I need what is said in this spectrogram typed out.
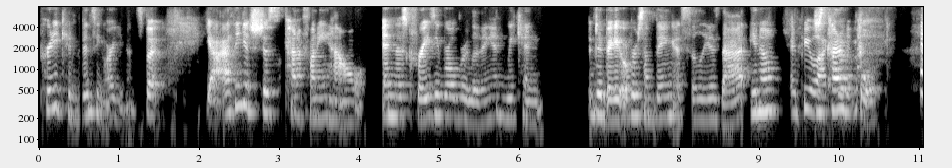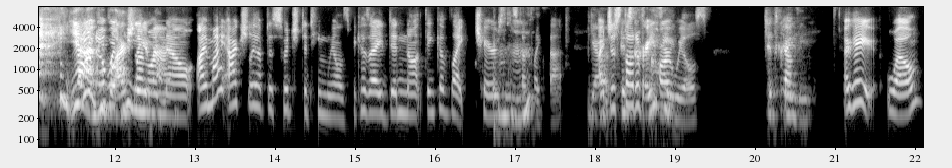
pretty convincing arguments. But yeah, I think it's just kind of funny how in this crazy world we're living in, we can debate over something as silly as that, you know? And people just kind of cool. yeah, I people actually I'm on now. I might actually have to switch to team wheels because I did not think of like chairs mm-hmm. and stuff mm-hmm. like that. Yeah, I just thought crazy. of car wheels. It's crazy. Okay, well,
